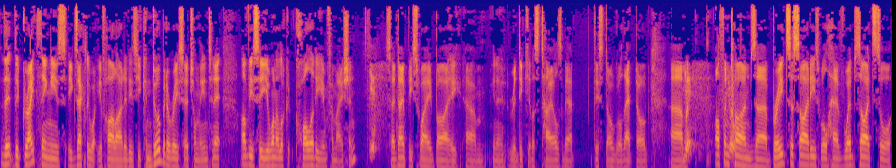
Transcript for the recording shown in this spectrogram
the the great thing is exactly what you've highlighted is you can do a bit of research on the internet. Obviously, you want to look at quality information. Yes. So don't be swayed by, um, you know, ridiculous tales about this dog or that dog. Um, Yes. Oftentimes, uh, breed societies will have websites or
